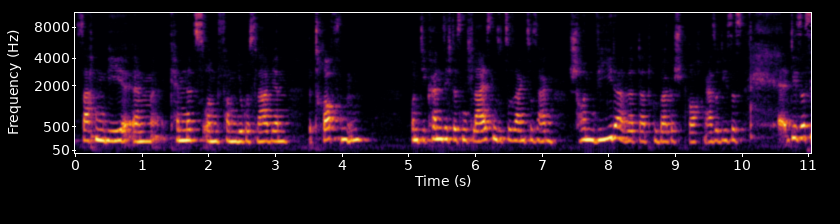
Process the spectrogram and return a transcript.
Sachen wie ähm, Chemnitz und von Jugoslawien betroffen und die können sich das nicht leisten, sozusagen zu sagen, schon wieder wird darüber gesprochen. Also dieses, äh, dieses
